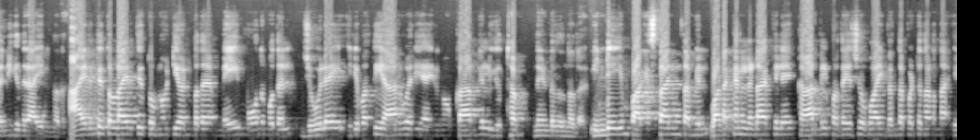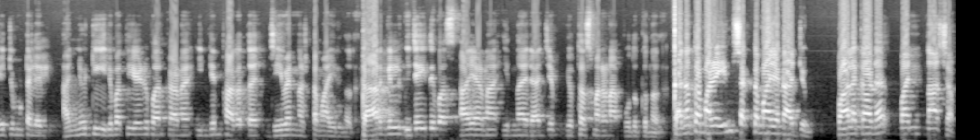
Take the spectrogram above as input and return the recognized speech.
സന്നിഹിതരായിരുന്നത്. ആയിരത്തി തൊള്ളായിരത്തി തൊണ്ണൂറ്റി ഒൻപത് മെയ് മൂന്ന് മുതൽ ജൂലൈ ഇരുപത്തിയാറ് വരെയായിരുന്നു കാർഗിൽ യുദ്ധം നീണ്ടുനിന്നത്. ഇന്ത്യയും പാകിസ്ഥാനും തമ്മിൽ വടക്കൻ ലഡാക്കിലെ കാർഗിൽ പ്രദേശവുമായി ബന്ധപ്പെട്ട് നടന്ന ഏറ്റുമുട്ടലിൽ അഞ്ഞൂറ്റി ഇരുപത്തിയേഴ് പേർക്കാണ് ഇന്ത്യൻ ഭാഗത്ത് ജീവൻ നഷ്ടമായിരുന്നത്. കാർഗിൽ വിജയ് ദിവസ് ആയാണ് ഇന്ന് രാജ്യം യുദ്ധസ്മരണ പുതുക്കുന്നത്. കനത്ത മഴയും ശക്തമായ കാറ്റും പാലക്കാട് വൻ നാശം.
